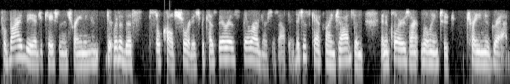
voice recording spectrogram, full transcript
provide the education and training, and get rid of this so-called shortage because there is there are nurses out there. They just can't find jobs, and, and employers aren't willing to train new grads.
